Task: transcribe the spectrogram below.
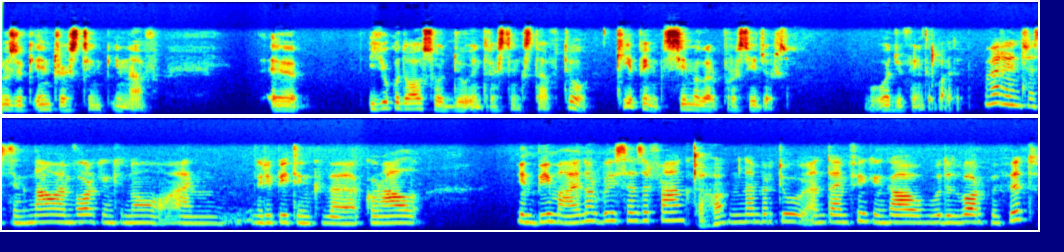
music interesting enough, uh, you could also do interesting stuff too, keeping similar procedures. What do you think about it? Very interesting. Now I'm working, you know, I'm repeating the chorale in B minor by César Franck, Uh-huh. number two, and I'm thinking how would it work with it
